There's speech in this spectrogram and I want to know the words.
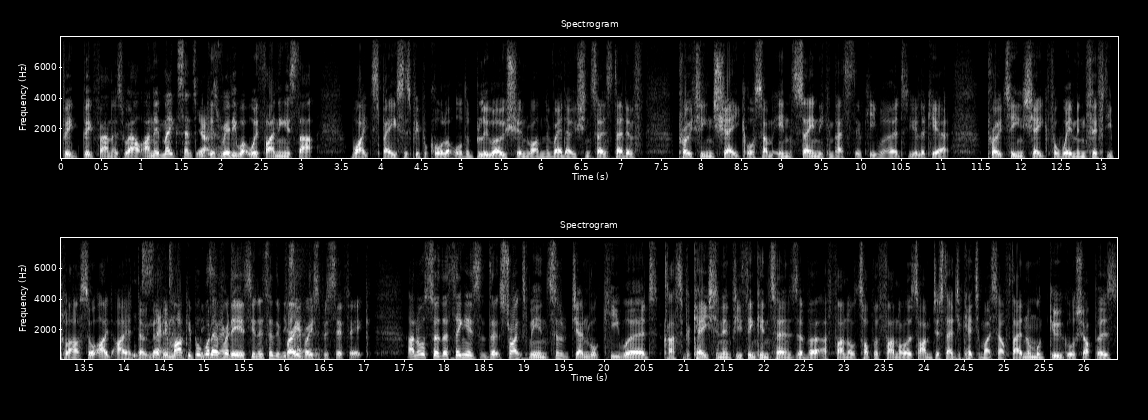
big big fan as well, and it makes sense yeah. because really what we're finding is that white space, as people call it, or the blue ocean rather than the red ocean. So instead of protein shake or some insanely competitive keyword, you're looking at protein shake for women 50 plus, or I, I don't exactly. know the market, but whatever exactly. it is, you know, something very, exactly. very specific. And also the thing is that strikes me in sort of general keyword classification, if you think in terms of a, a funnel, top of funnel, as I'm just educating myself, they're normal Google shoppers,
